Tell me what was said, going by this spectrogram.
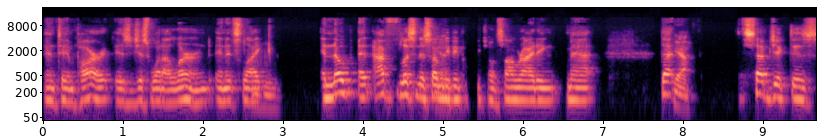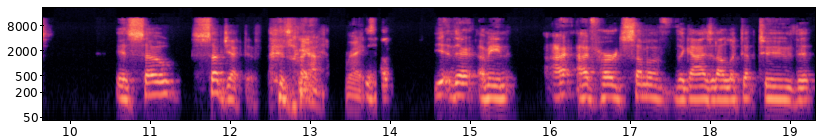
and to impart is just what i learned. And it's like Mhm. And no and i've listened to so many people teach on songwriting matt that Yeah. subject is is so subjective it's like, yeah. Right. like yeah there i mean i i've heard some of the guys that i looked up to that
